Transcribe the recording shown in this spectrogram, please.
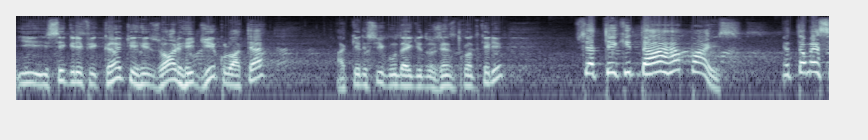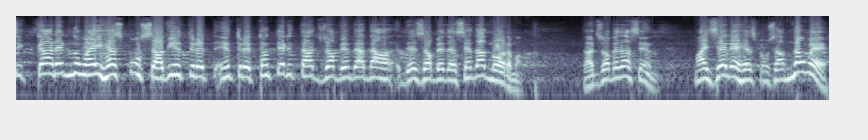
insignificante, irrisório, ridículo até, aquele segundo aí de 200 quanto queria. Você tem que dar, rapaz. Então esse cara ele não é irresponsável, entretanto ele está desobedecendo a norma. Está desobedecendo. Mas ele é responsável? Não é.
